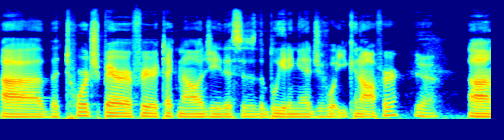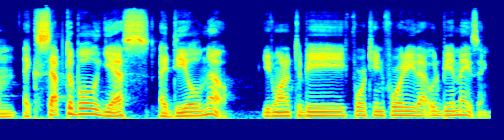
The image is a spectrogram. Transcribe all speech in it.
uh, the torchbearer for your technology. This is the bleeding edge of what you can offer. yeah. Um, acceptable, yes. Ideal, no. You'd want it to be 1440. That would be amazing.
